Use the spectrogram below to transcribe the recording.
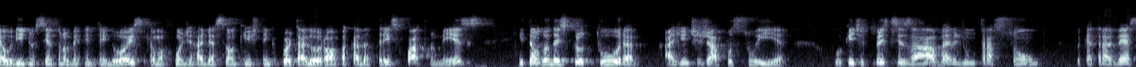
que é o Iridium 192, que é uma fonte de radiação que a gente tem que importar da Europa a cada três, quatro meses. Então, toda a estrutura a gente já possuía. O que a gente precisava era de um ultrassom, porque através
